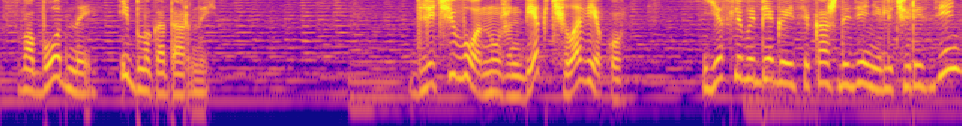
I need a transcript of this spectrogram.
Свободной и благодарной. Для чего нужен бег человеку? Если вы бегаете каждый день или через день,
